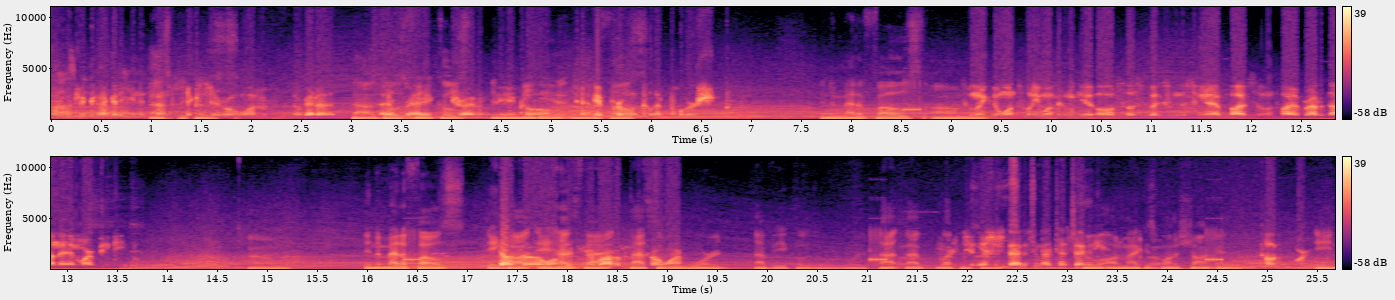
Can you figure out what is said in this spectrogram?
Roger, can I get a unit That's because- 601? I've got a That, a those vehicles in the vehicle. media It's gonna be a purple metaphors, and colored Porsche. in the metaphors, um, To Lincoln 121, can we get all suspects from the scene at 575 routed down to MRPD? um, in the metaphors, it Delta got, it has that, that's a Control One. reward. That vehicle is a reward. That, that weapon is status in our So 1070? automatically spawn a shotgun in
